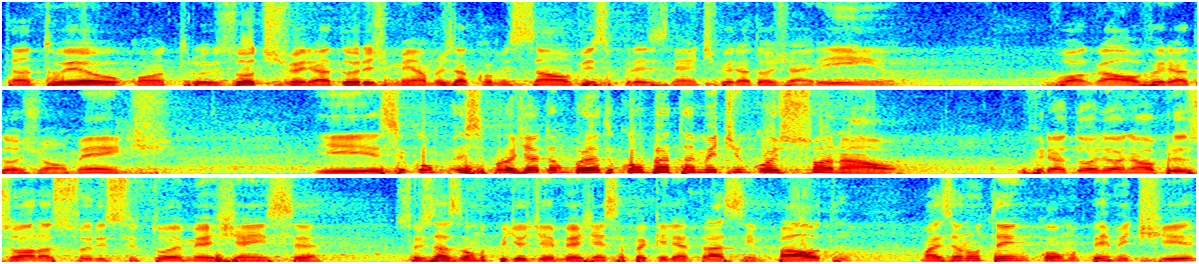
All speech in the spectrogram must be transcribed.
tanto eu quanto os outros vereadores membros da comissão, vice-presidente vereador Jairinho, vogal vereador João Mendes. E esse, esse projeto é um projeto completamente inconstitucional. O vereador Leonel Brizola solicitou emergência, solicitação do pedido de emergência para que ele entrasse em pauta, mas eu não tenho como permitir,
